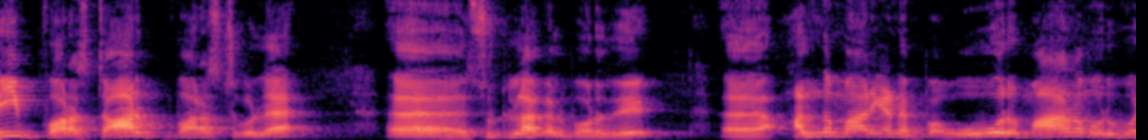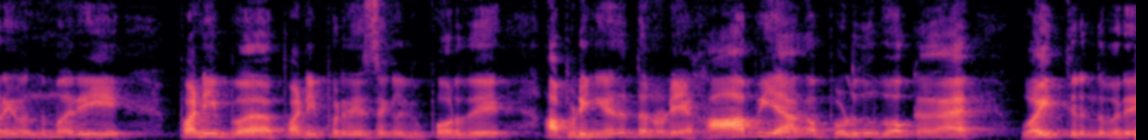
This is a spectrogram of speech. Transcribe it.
டீப் ஃபாரஸ்ட் டார்க் ஃபாரஸ்ட்டுக்குள்ளே சுற்றுலாக்கள் போகிறது அந்த மாதிரியான இப்போ ஒவ்வொரு மாதம் ஒரு முறை வந்து மாதிரி பனி ப பனி பிரதேசங்களுக்கு போகிறது அப்படிங்கிறது தன்னுடைய ஹாபியாக பொழுதுபோக்காக வைத்திருந்தவர்.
